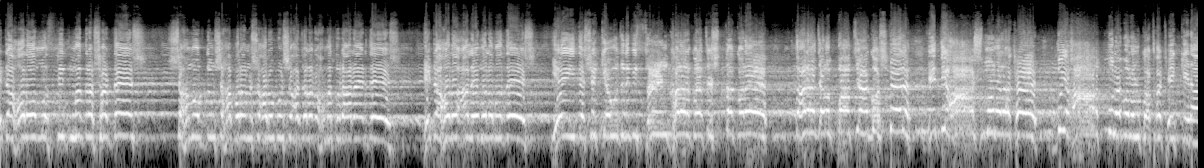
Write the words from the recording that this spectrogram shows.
এটা হলো মসজিদ মাদ্রাসার দেশ, শাহ মখদুম শাহপরান শাহরুবুল শাহজালাল রহমতুল্লাহ আলাইয়ের দেশ। এটা হলো আলে ওলামা দেশ। এই দেশে কেউ যদি বিশৃঙ্খলার করার চেষ্টা করে, তারা যেন পাঁচই আগস্টের ইতিহাস মনে রাখে। দুই হাত তুলে বলুন কথা ঠিক কিনা?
